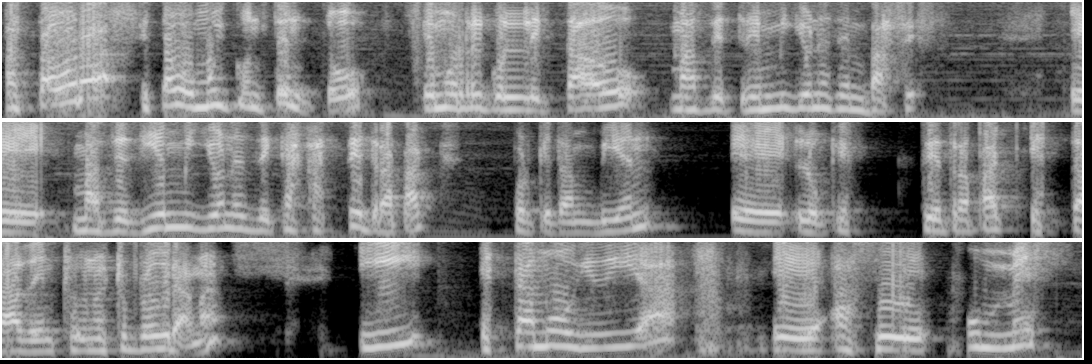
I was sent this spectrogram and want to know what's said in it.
hasta ahora estamos muy contentos, hemos recolectado más de 3 millones de envases eh, más de 10 millones de cajas Tetra Pak, porque también eh, lo que es Tetra Pak está dentro de nuestro programa. Y estamos hoy día, eh, hace un mes,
